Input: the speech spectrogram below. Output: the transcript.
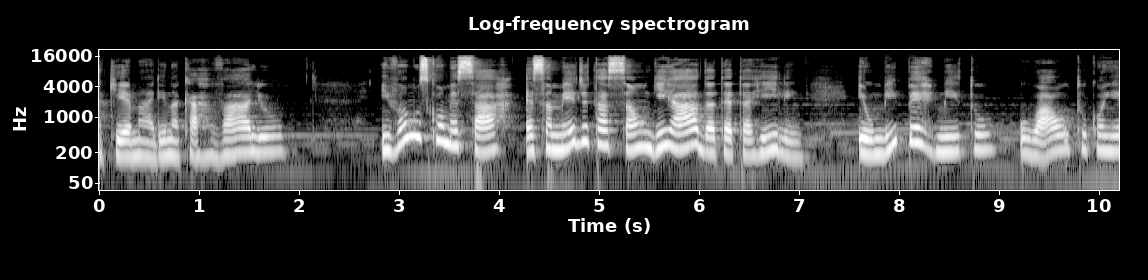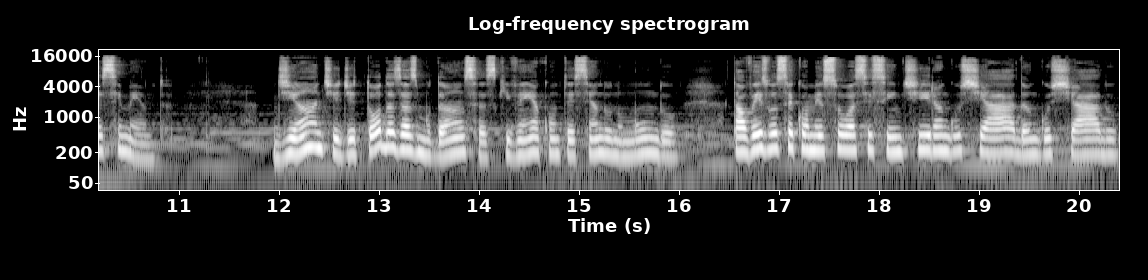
Aqui é Marina Carvalho e vamos começar essa meditação guiada Teta Healing. Eu me permito o autoconhecimento. Diante de todas as mudanças que vêm acontecendo no mundo, talvez você começou a se sentir angustiada, angustiado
